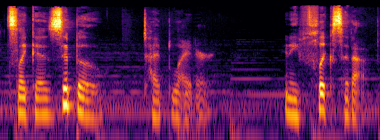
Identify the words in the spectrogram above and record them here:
It's like a Zippo type lighter. And he flicks it up.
